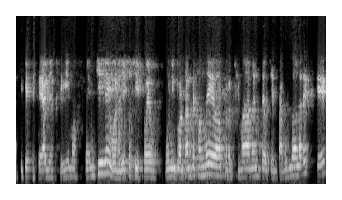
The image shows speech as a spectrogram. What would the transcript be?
Así que este año seguimos en Chile. Bueno, y eso sí fue un importante fondeo, aproximadamente 80 mil dólares, que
